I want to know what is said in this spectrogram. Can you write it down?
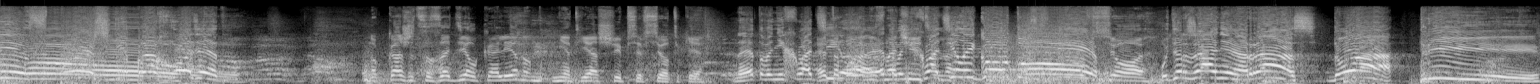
и не проходит. Но, кажется, задел коленом. Нет, я ошибся все-таки. Но этого не хватило. Это было этого не хватило и гол. Все. Удержание. Раз, два, три.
